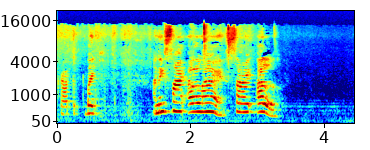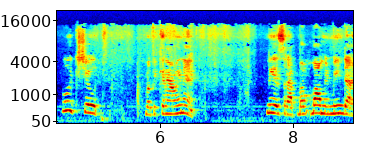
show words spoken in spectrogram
ផ្កាទឹកប៊ិចអានេះ size L ដែរ size L អូយ cute មកពីក្រោយនេះនេះសម្រាប់បងបងមីមីងដែល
